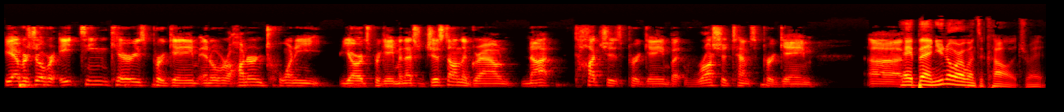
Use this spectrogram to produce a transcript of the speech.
he averaged over 18 carries per game and over 120 yards per game, and that's just on the ground, not touches per game, but rush attempts per game. Uh, hey Ben, you know where I went to college, right?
